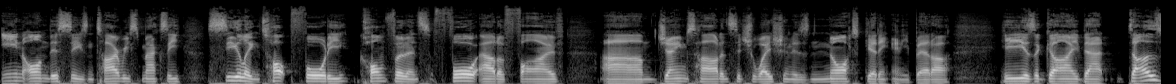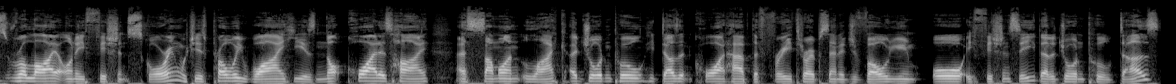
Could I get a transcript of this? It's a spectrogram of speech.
in on this season. Tyrese Maxey, ceiling top 40, confidence four out of five. Um, James Harden situation is not getting any better. He is a guy that does rely on efficient scoring, which is probably why he is not quite as high as someone like a Jordan Poole. He doesn't quite have the free throw percentage volume or efficiency that a Jordan Poole does.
